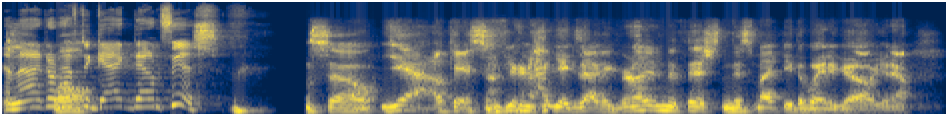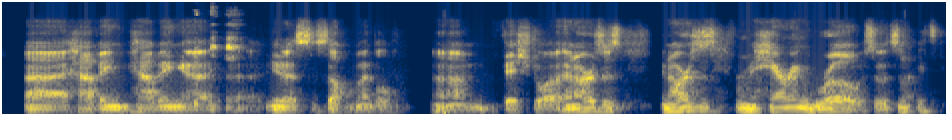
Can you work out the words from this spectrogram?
And then I don't have to gag down fish. So yeah, okay. So if you're not yeah, exactly, if you're not into fish, then this might be the way to go. You know, uh, having having a, uh you know supplemental um, fish oil, and ours is and ours is from herring roe, so it's not, it's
